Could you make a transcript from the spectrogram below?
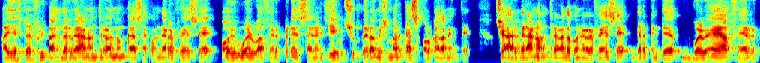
Ahí estoy flipando. El verano entrenando en casa con RFS. Hoy vuelvo a hacer prensa en el gym. Supero mis marcas holgadamente. O sea, el verano entrenando con RFS, de repente vuelve a hacer,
